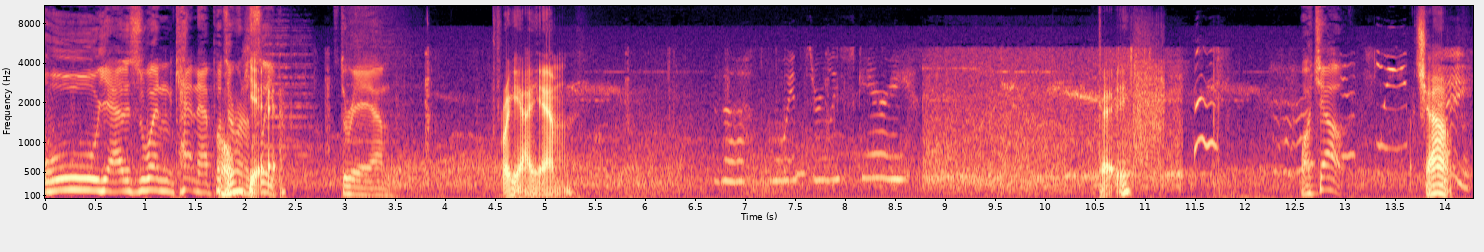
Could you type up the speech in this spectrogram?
Oh, yeah, this is when Catnap puts Oh, everyone to yeah. sleep. It's 3 a.m. 3 a.m. The wind's really scary. Okay. Watch out. Watch out. Hey,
